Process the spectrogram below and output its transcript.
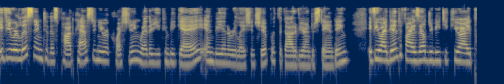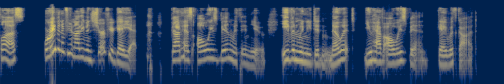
If you are listening to this podcast and you are questioning whether you can be gay and be in a relationship with the God of your understanding, if you identify as LGBTQIA, plus, or even if you're not even sure if you're gay yet, God has always been within you. Even when you didn't know it, you have always been gay with God.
